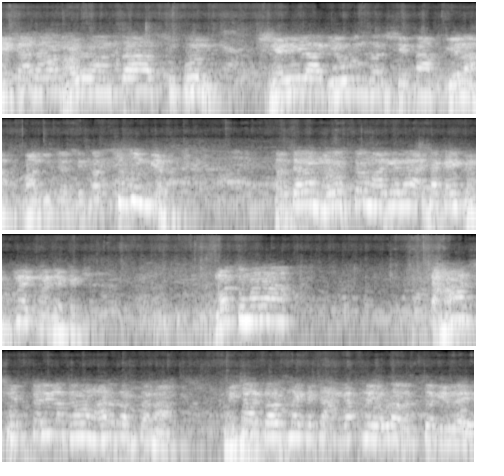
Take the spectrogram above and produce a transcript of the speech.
एखादा भाऊ आमचा चुकून शेळीला घेऊन जर शेतात गेला बाजूच्या शेतात चुकून गेला तर त्याला मरोस्तर मारलेला अशा काही घटना आहेत माझ्याकडे. मग तुम्हाला हा शेतकरीला जेव्हा मारत असताना विचार करत नाही त्याच्या अंगातनं एवढं रक्त गेलंय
